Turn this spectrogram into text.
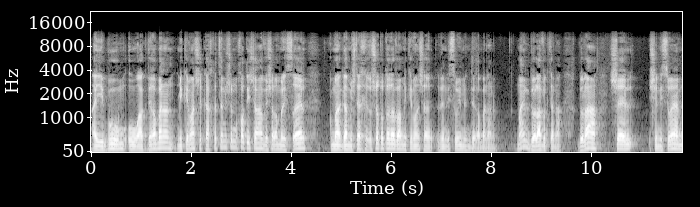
הייבום הוא רק דרבנן, מכיוון שכך תצא משום אחות אישה ושלום על ישראל, כלומר גם בשתי חרשות אותו דבר, מכיוון שנישואים הם דרבנן. מה עם גדולה וקטנה? גדולה של שנישואיה הם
